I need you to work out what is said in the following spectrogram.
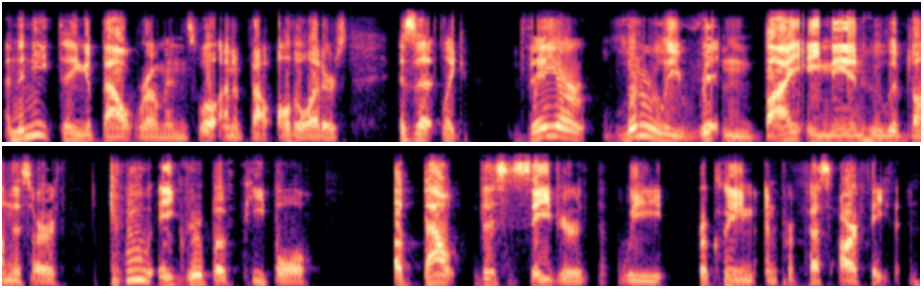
And the neat thing about Romans, well, and about all the letters, is that like they are literally written by a man who lived on this earth to a group of people about this savior that we proclaim and profess our faith in.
